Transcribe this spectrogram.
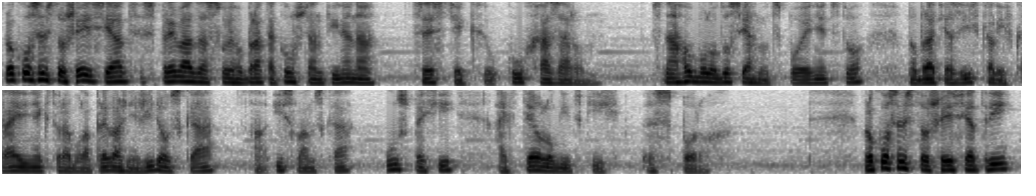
V roku 860 sprevádza svojho brata Konštantína na ceste ku Chazarom. Snahou bolo dosiahnuť spojenectvo, no bratia získali v krajine, ktorá bola prevažne židovská a islamská, úspechy aj v teologických sporoch. V roku 863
